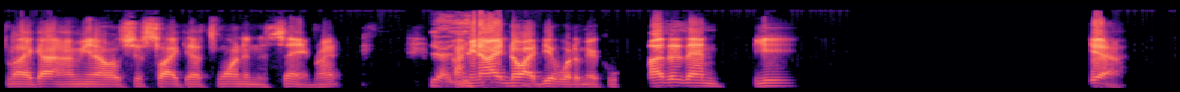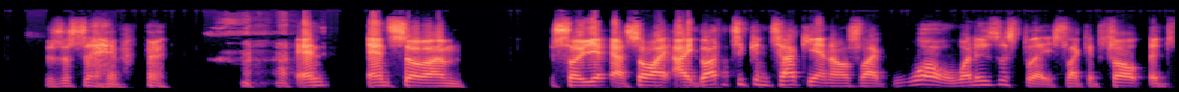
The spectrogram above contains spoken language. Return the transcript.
Like, I, I mean, I was just like, that's one and the same, right? Yeah. I mean, I had no idea what America was, other than, yeah, it's the same. and, and so, um, so yeah, so I, I got to Kentucky and I was like, whoa, what is this place? Like it felt, it,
